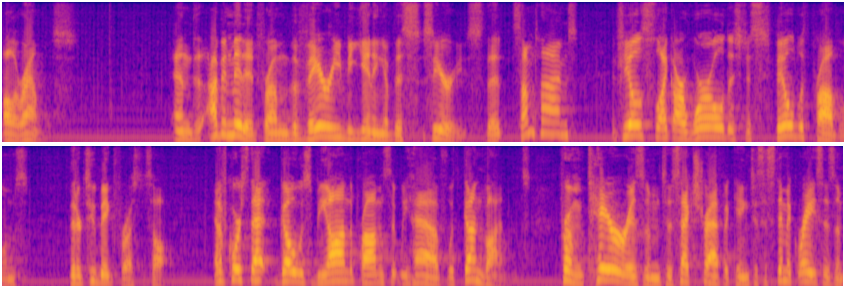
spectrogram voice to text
all around us. And I've admitted from the very beginning of this series that sometimes it feels like our world is just filled with problems that are too big for us to solve. And of course, that goes beyond the problems that we have with gun violence from terrorism to sex trafficking to systemic racism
